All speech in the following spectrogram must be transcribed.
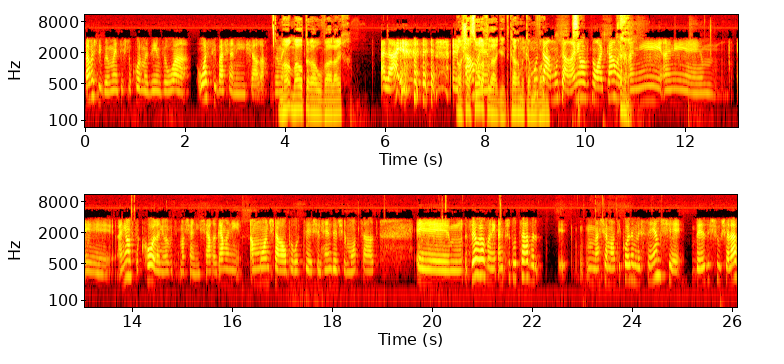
ואבא שלי באמת, יש לו קול מדהים, והוא הסיבה שאני שרה, באמת. מה האופרה האהובה עלייך? עליי? או שאסור לך להגיד, קרמן כמובן. מותר, מותר, אני אוהבת נורא את קרמן, אני, אני, אני אוהבת הכל, אני אוהבת את מה שאני שרה, גם אני המון שרה אופרות של הנדל, של מוצרט. זהו, לא, ואני פשוט רוצה, אבל מה שאמרתי קודם, לסיים, באיזשהו שלב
